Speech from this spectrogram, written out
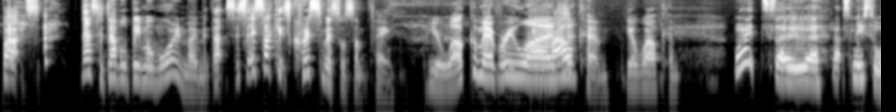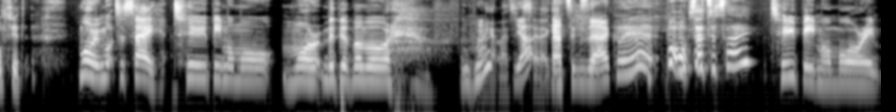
but that's a double Be More Maureen moment. That's it's, it's like it's Christmas or something. You're welcome, everyone. You're welcome. You're welcome. Right, so uh, that's me sorted. Maureen, what to say? To be more, more, more, more, more. More. Mm-hmm. Yeah, Yeah, that's exactly it. What was that to say? Two be more, more. In,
